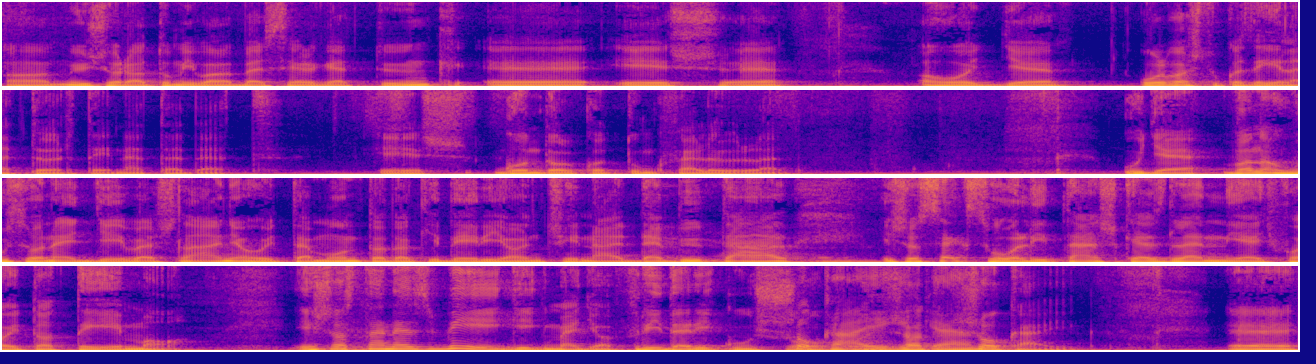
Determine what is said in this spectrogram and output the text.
a műsorra, Tomival beszélgettünk, és ahogy olvastuk az élettörténetedet, és gondolkodtunk felőled. Ugye van a 21 éves lánya, hogy te mondtad, aki Déri Jancsinál debütál, és a szexualitás kezd lenni egyfajta téma. És aztán ez végig megy a Friderikus Sokáig, sok, igen. Sokáig. E,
